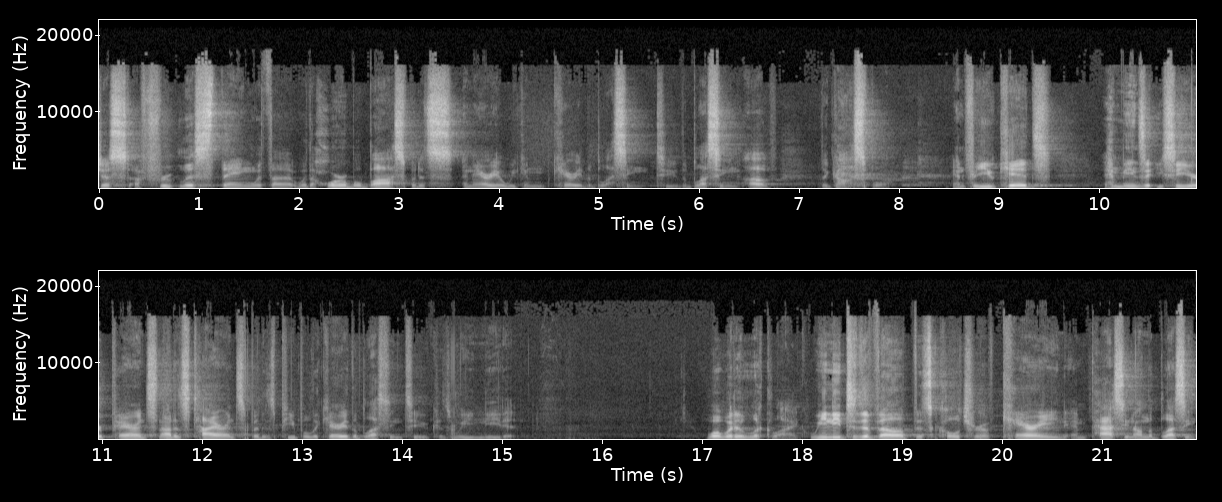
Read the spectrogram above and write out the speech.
just a fruitless thing with a, with a horrible boss, but it's an area we can carry the blessing to, the blessing of the gospel. And for you kids, it means that you see your parents not as tyrants, but as people to carry the blessing to, because we need it. What would it look like? We need to develop this culture of carrying and passing on the blessing.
